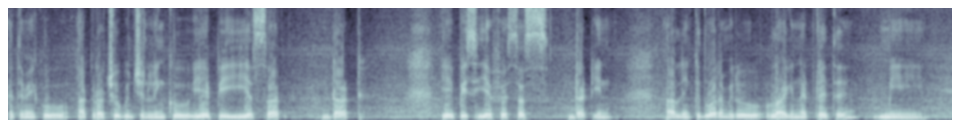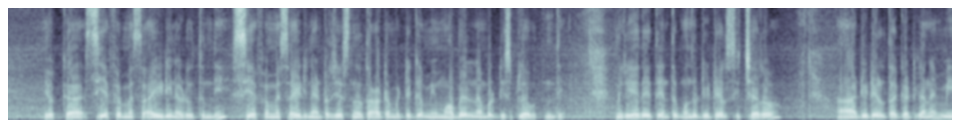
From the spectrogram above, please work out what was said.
అయితే మీకు అక్కడ చూపించిన link AP ESR dot APCFSS dot in ఆ లింక్ ద్వారా మీరు లాగిన్ అట్లయితే మీ యొక్క సిఎఫ్ఎంఎస్ ఐడిని అడుగుతుంది. సిఎఫ్ఎంఎస్ ఐడిని ఎంటర్ చేసిన తర్వాత ఆటోమేటిక్గా మీ మొబైల్ నెంబర్ డిస్ప్లే అవుతుంది. మీరు ఏదైతే ఇంతకుముందు డీటెయిల్స్ ఇచ్చారో ఆ డీటెయిల్ తగ్గట్టుగానే మీ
